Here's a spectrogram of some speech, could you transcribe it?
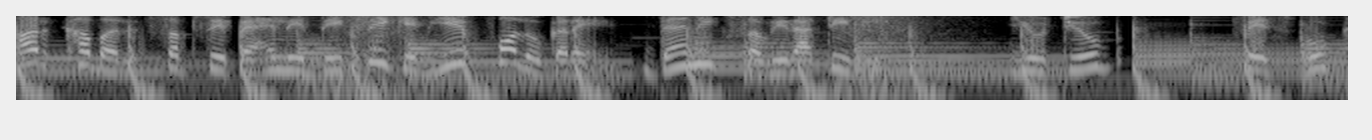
हर खबर सबसे पहले देखने के लिए फॉलो करें Dainik Savera TV YouTube Facebook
